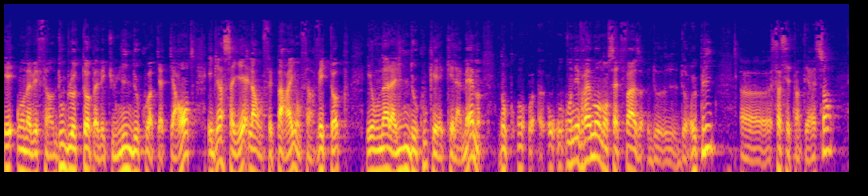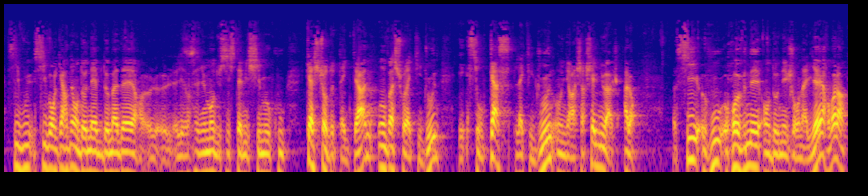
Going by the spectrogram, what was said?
et on avait fait un double top avec une ligne de coût à 4,40, et eh bien ça y est, là on fait pareil, on fait un V-top, et on a la ligne de coût qui est, la même. Donc on, est vraiment dans cette phase de, repli, euh, ça c'est intéressant. Si vous, si vous regardez en données hebdomadaires les enseignements du système Ishimoku, cassure de Tenkan, on va sur la Kijun, et si on casse la Kijun, on ira chercher le nuage. Alors, si vous revenez en données journalières, voilà,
